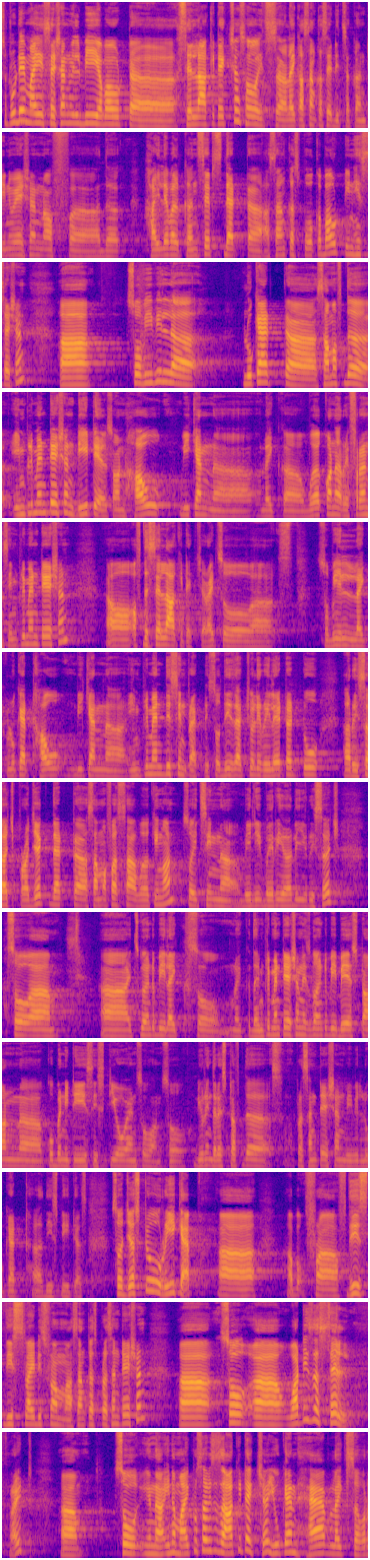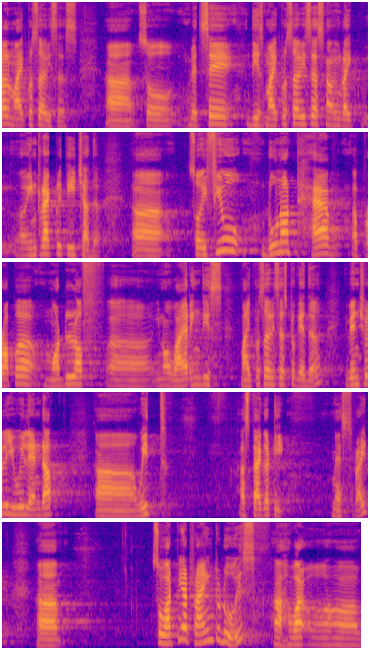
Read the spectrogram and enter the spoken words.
So today my session will be about uh, cell architecture. So it's uh, like Asanka said, it's a continuation of uh, the high-level concepts that uh, Asanka spoke about in his session. Uh, so we will uh, look at some of the implementation details on how we can like work on a reference implementation of the cell architecture, right? So, so we'll like look at how we can uh, implement this in practice. So this is actually related to a research project that uh, some of us are working on. So it's in uh, very very early research. So um, uh, it's going to be like so like the implementation is going to be based on uh, Kubernetes, Istio, and so on. So during the rest of the presentation, we will look at uh, these details. So just to recap, about this this slide is from Asanka's presentation. So what is a cell, right? Um, so in a, in a microservices architecture, you can have like several microservices. Uh, so let's say these microservices now like uh, interact with each other. Uh, so if you do not have a proper model of uh, you know wiring these microservices together, eventually you will end up uh, with a spaghetti mess, right? Uh, so what we are trying to do is,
